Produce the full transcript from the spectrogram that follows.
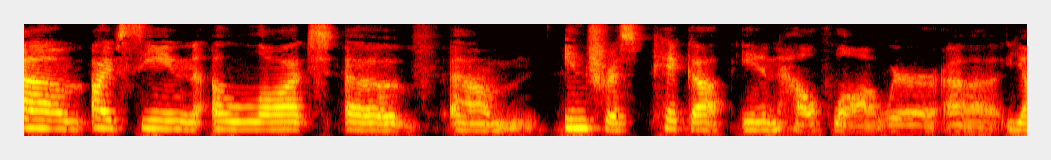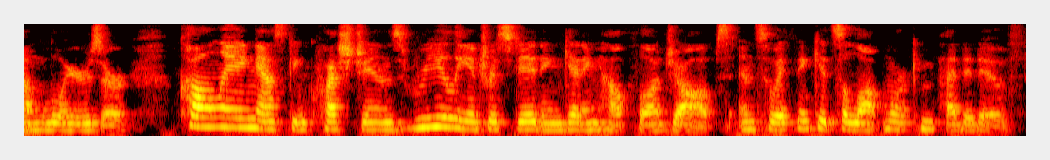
um, I've seen a lot of um, interest pick up in health law where uh, young lawyers are calling, asking questions, really interested in getting health law jobs. And so I think it's a lot more competitive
